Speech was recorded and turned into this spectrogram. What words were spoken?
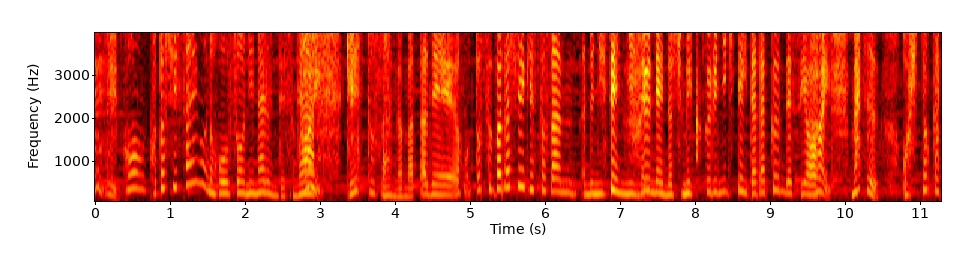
うんうん。今今年最後の放送になるんですが、はい。ゲストさんがまたね本当素晴らしいゲストさんあの2020年の締めくくりに来ていただくんですよ。はい。まずお一方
